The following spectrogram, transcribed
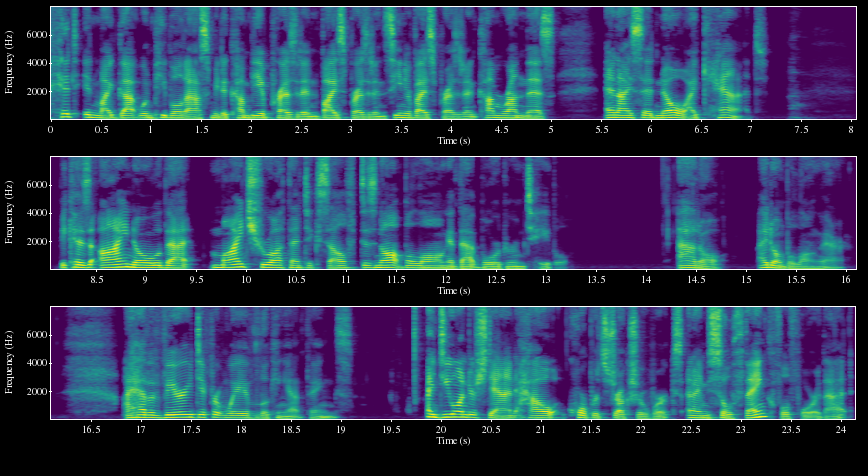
pit in my gut when people had asked me to come be a president, vice president, senior vice president, come run this. And I said, no, I can't. Because I know that my true authentic self does not belong at that boardroom table at all. I don't belong there. I have a very different way of looking at things. I do understand how corporate structure works, and I'm so thankful for that.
